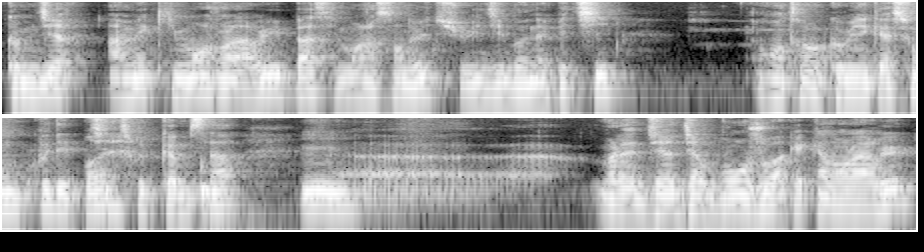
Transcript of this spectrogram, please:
comme dire, un mec qui mange dans la rue, il passe, il mange un sandwich, tu lui dis bon appétit. Rentrer en communication, que des petits Ouais. trucs comme ça. Mm. Voilà, dire, dire bonjour à quelqu'un dans la rue.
